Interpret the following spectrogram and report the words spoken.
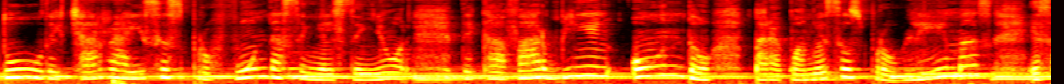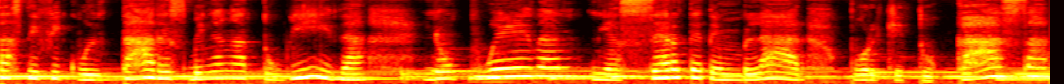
tú de echar raíces profundas en el Señor, de cavar bien hondo para cuando esos problemas, esas dificultades vengan a tu vida, no puedan ni hacerte temblar porque tu casa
